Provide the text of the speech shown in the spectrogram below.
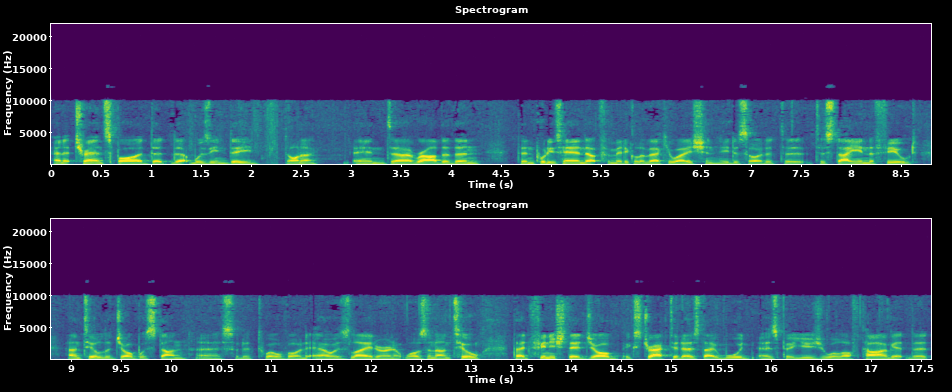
And it transpired that that was indeed Dono. And uh, rather than, than put his hand up for medical evacuation, he decided to, to stay in the field until the job was done, uh, sort of 12 odd hours later, and it wasn't until they'd finished their job, extracted as they would, as per usual, off target, that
